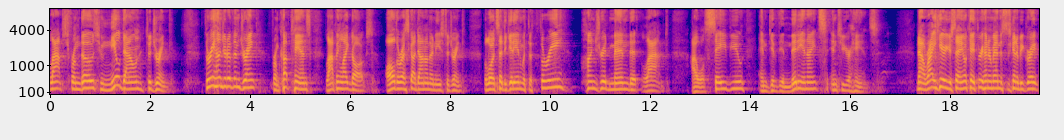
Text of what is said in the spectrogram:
laps from those who kneel down to drink. 300 of them drank from cupped hands, lapping like dogs. All the rest got down on their knees to drink. The Lord said to Gideon, With the 300 men that lapped, I will save you and give the Midianites into your hands. Now, right here, you're saying, okay, 300 men, this is gonna be great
